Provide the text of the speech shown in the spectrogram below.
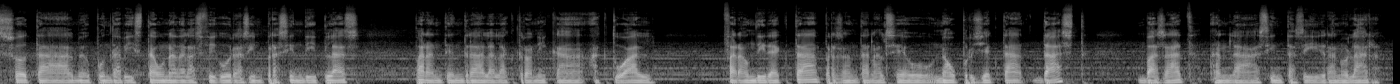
sota el meu punt de vista una de les figures imprescindibles per entendre l'electrònica actual. Farà un directe presentant el seu nou projecte Dust, basat en la síntesi granular.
